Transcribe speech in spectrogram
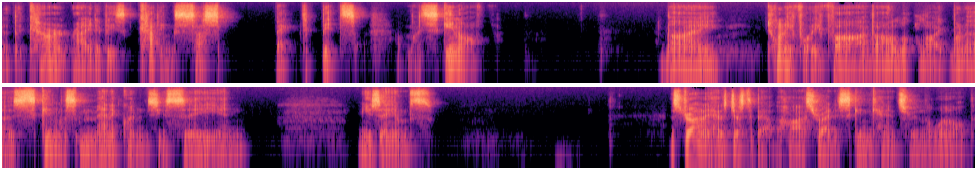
at the current rate of his cutting suspect bits of my skin off. By 2045, I'll look like one of those skinless mannequins you see in museums. Australia has just about the highest rate of skin cancer in the world.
